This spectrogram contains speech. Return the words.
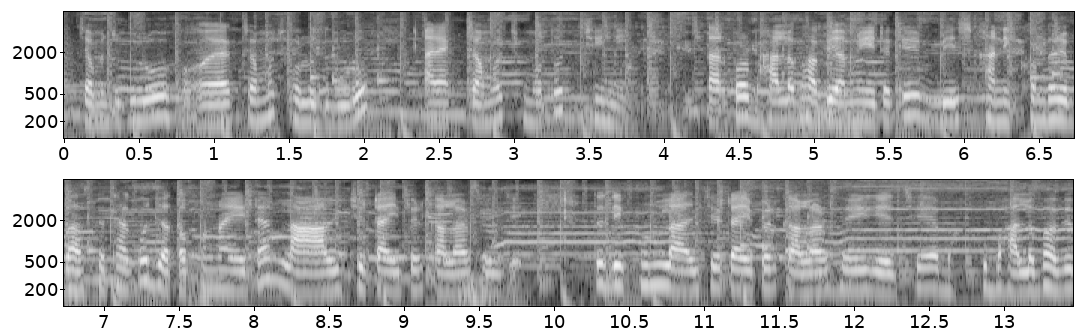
এক চামচ গুঁড়ো, এক চামচ হলুদ গুঁড়ো আর এক চামচ মতো চিনি। তারপর ভালোভাবে আমি এটাকে বেশ খানিক্ষণ ধরে ভাজতে থাকব যতক্ষণ না এটা লালচে টাইপের কালার হয়ে যায়। তো দেখুন লালচে টাইপের কালার হয়ে গেছে, খুব ভালোভাবে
